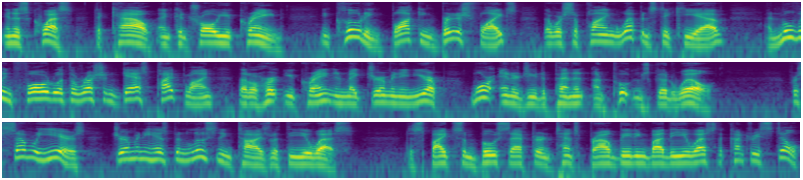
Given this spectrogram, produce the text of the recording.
in his quest to cow and control Ukraine, including blocking British flights that were supplying weapons to Kiev and moving forward with a Russian gas pipeline that'll hurt Ukraine and make Germany and Europe more energy dependent on Putin's goodwill. For several years, Germany has been loosening ties with the U.S. Despite some boosts after intense browbeating by the U.S., the country is still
